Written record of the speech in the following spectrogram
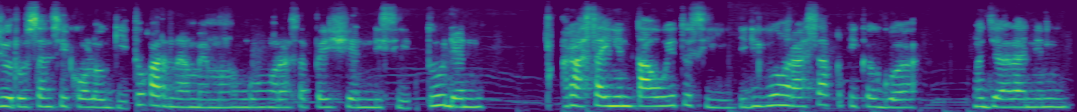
jurusan psikologi itu karena memang gue ngerasa passion di situ dan rasa ingin tahu itu sih. Jadi gue ngerasa ketika gue ngejalanin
